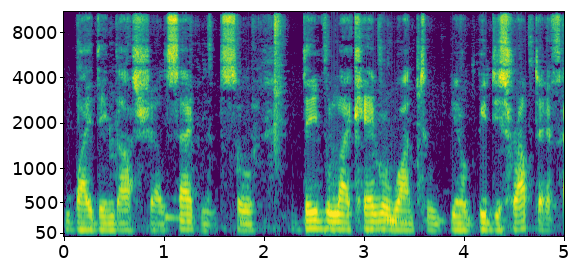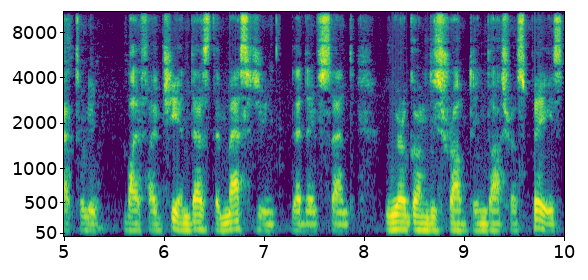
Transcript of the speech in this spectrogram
by the industrial segment. So they would like everyone to, you know, be disrupted effectively by 5G, and that's the messaging that they've sent. We are going to disrupt the industrial space.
